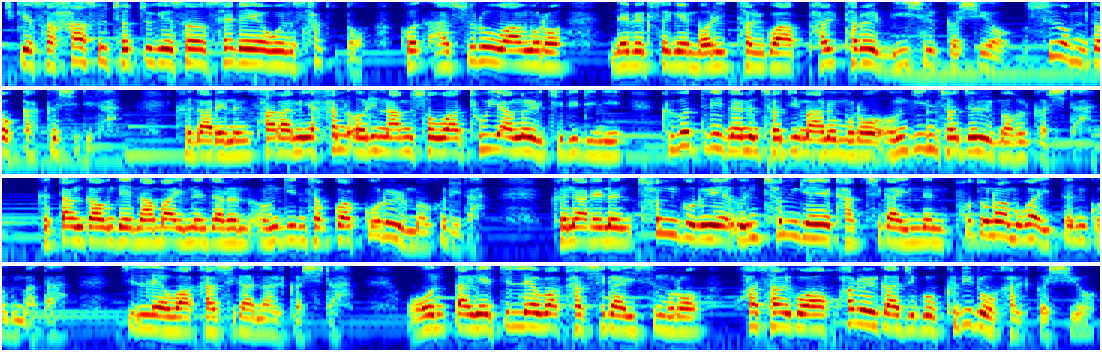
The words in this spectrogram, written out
주께서 하수 저쪽에서 세례해온 삭도 곧 아수르 왕으로 내 백성의 머리털과 팔털을 미실 것이요 수염도 깎으시리라. 그날에는 사람이 한 어린 암소와 두 양을 기르리니 그것들이 내는 젖이 많으므로 엉긴 젖을 먹을 것이다. 그땅 가운데 남아있는 자는 엉긴 젖과 꿀을 먹으리라. 그날에는 천그루의 은천개의 가치가 있는 포도나무가 있던 곳마다 찔레와 가시가 날 것이라. 온 땅에 찔레와 가시가 있으므로 화살과 활을 가지고 그리로 갈 것이요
